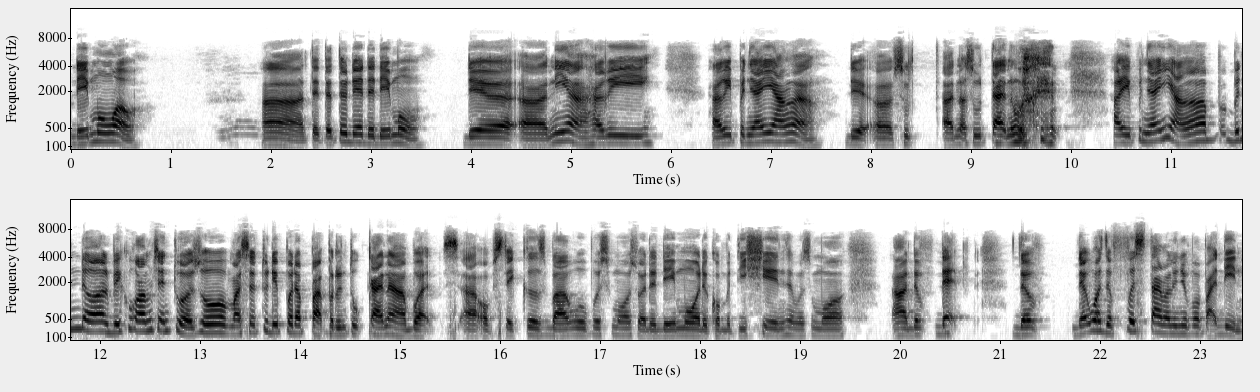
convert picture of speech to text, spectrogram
demo tau. Ha, tiap-tiap tahun dia ada demo. Dia uh, ni lah hari hari penyayang lah. dia uh, anak sultan tu kan. Hari penyayang lah benda lebih kurang macam tu lah. so masa tu depa dapat peruntukan lah buat uh, obstacles baru apa semua. So ada demo ada competition semua semua. Uh, the, that the that was the first time aku jumpa Pak Din.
